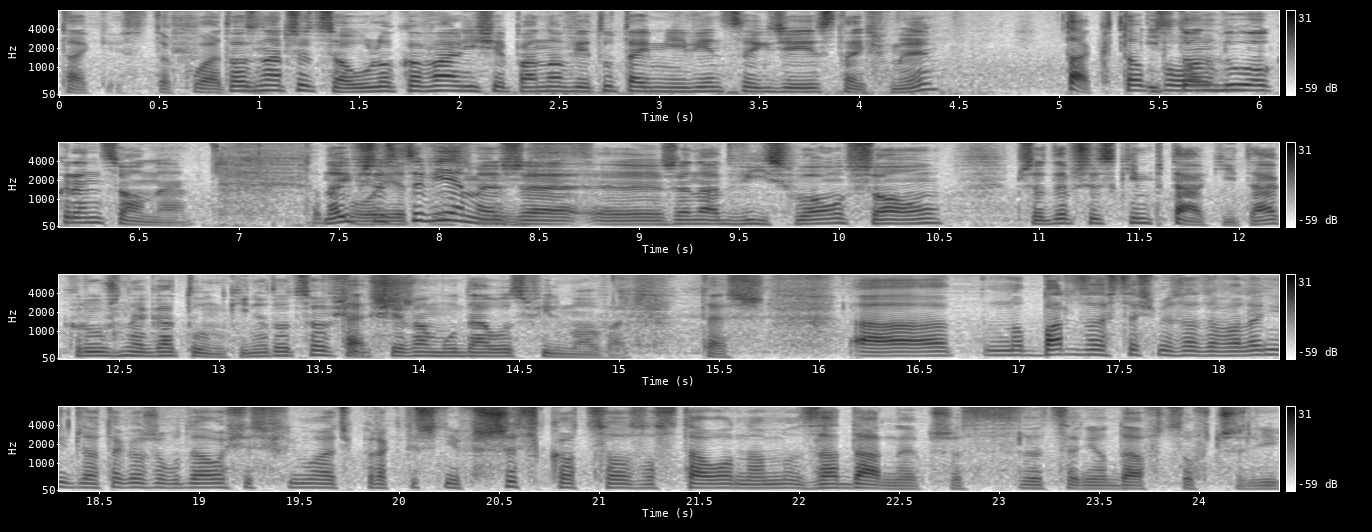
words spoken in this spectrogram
Tak jest, dokładnie. To znaczy co, ulokowali się Panowie tutaj mniej więcej, gdzie jesteśmy tak, to i było, stąd było kręcone. to No i wszyscy wiemy, że, e, że nad Wisłą są przede wszystkim ptaki, tak? Różne gatunki. No to co się, się Wam udało sfilmować? Też. A, no bardzo jesteśmy zadowoleni, dlatego że udało się sfilmować praktycznie wszystko, co zostało nam zadane przez zleceniodawców, czyli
